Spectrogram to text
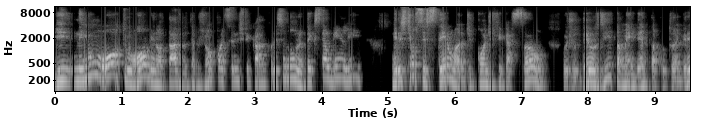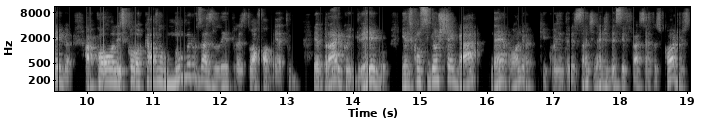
e nenhum outro homem notável do tempo de João pode ser identificado por esse número, tem que ser alguém ali. Eles tinham um sistema de codificação, os judeus e também dentro da cultura grega, a qual eles colocavam números às letras do alfabeto hebraico e grego, e eles conseguiam chegar, né? Olha que coisa interessante, né? De decifrar certos códigos.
